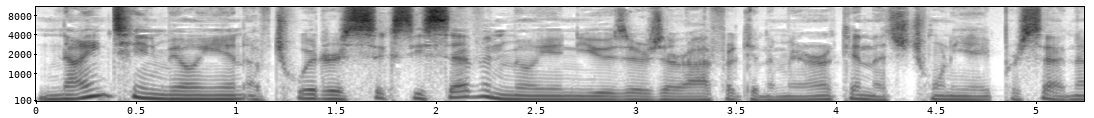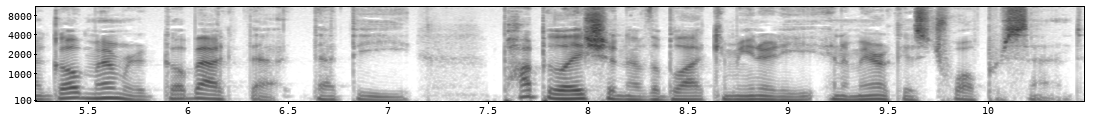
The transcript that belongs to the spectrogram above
19 million of Twitter's 67 million users are African American. That's 28%. Now go remember, go back that that the population of the black community in America is 12%.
